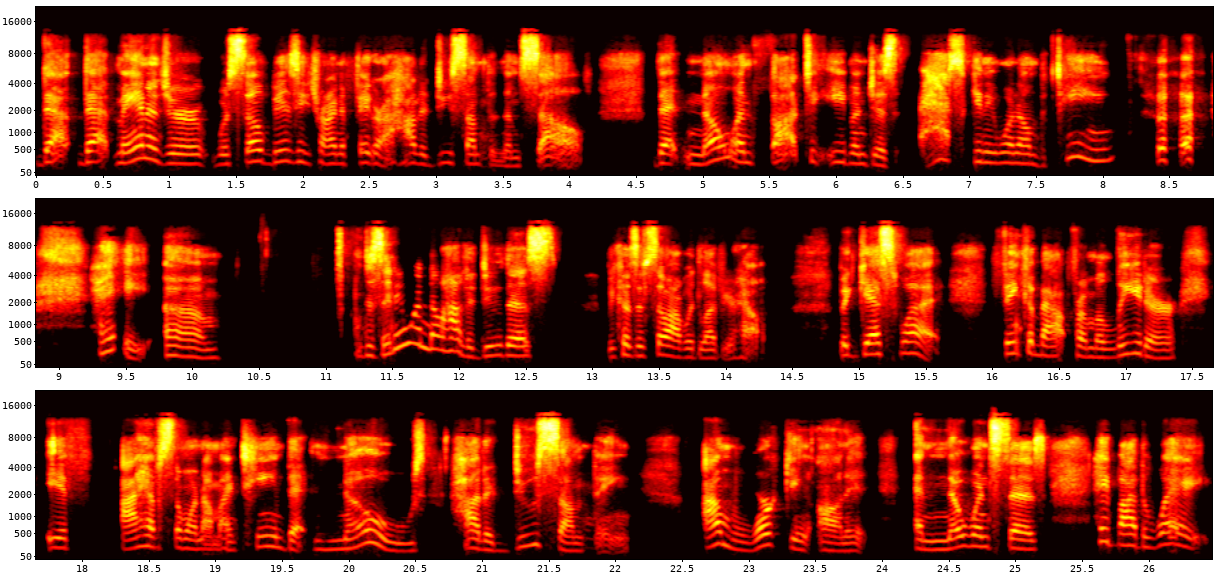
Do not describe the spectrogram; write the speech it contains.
That that manager was so busy trying to figure out how to do something themselves that no one thought to even just ask anyone on the team hey um, does anyone know how to do this? Because if so, I would love your help. But guess what? Think about from a leader, if I have someone on my team that knows how to do something, I'm working on it, and no one says, hey, by the way,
